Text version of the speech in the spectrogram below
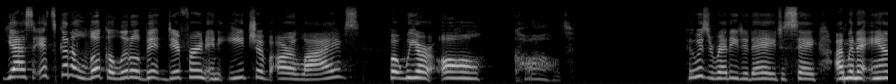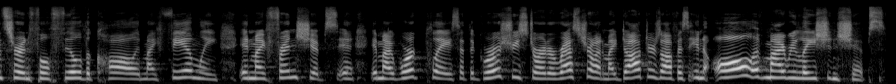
Yes, it's going to look a little bit different in each of our lives, but we are all called. Who is ready today to say, I'm going to answer and fulfill the call in my family, in my friendships, in, in, my workplace, at the grocery store, at a restaurant, my doctor's office, in all of my relationships?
